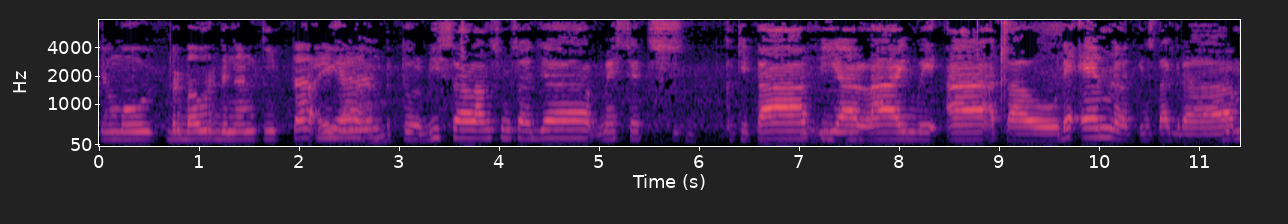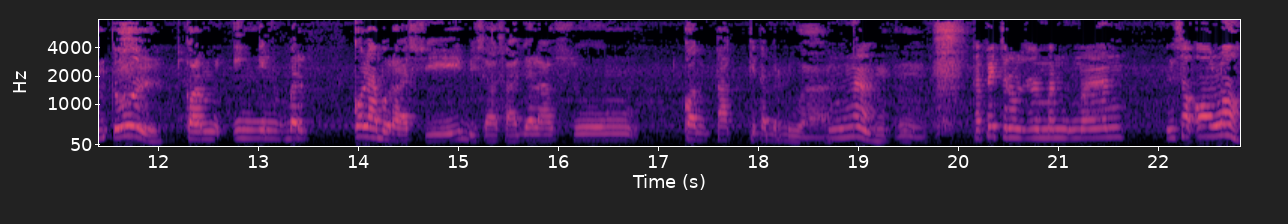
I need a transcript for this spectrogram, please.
yang mau berbaur dengan kita, ya Iya, kan? betul. Bisa langsung saja message ke kita via line, WA atau DM lewat Instagram. Betul. Kalau ingin berkolaborasi bisa saja langsung kontak kita berdua. Nah, Mm-mm. tapi terus teman-teman, insya Allah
